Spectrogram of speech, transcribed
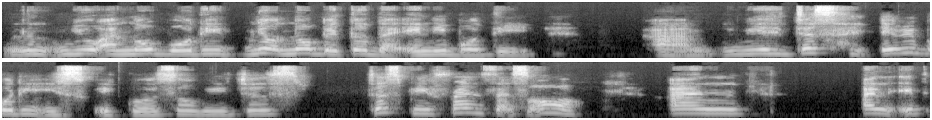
You are nobody. You're no better than anybody. Um, we just everybody is equal, so we just just be friends. That's all. And and it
